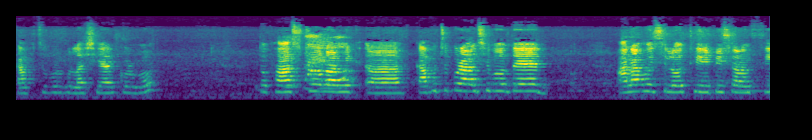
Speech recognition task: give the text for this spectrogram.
কাপড় চোপড়গুলো শেয়ার করব। তো ফার্স্ট হলো আমি কাপড় চোপড় আনছি বলতে আনা হয়েছিল থ্রি পিস আনছি,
